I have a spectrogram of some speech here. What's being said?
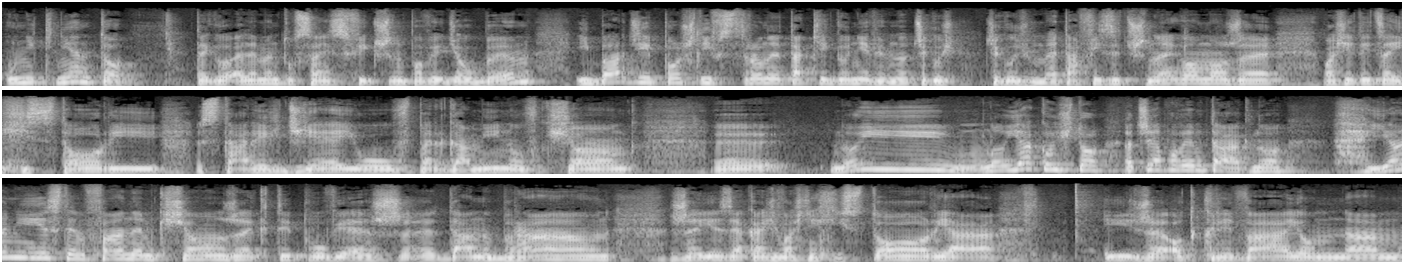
uniknięto tego elementu science fiction, powiedziałbym, i bardziej poszli w stronę takiego, nie wiem, no, czegoś, czegoś metafizycznego, może właśnie tej całej historii, starych dziejów, pergaminów, ksiąg. Yy, no i no jakoś to, znaczy ja powiem tak, no ja nie jestem fanem książek typu, wiesz, Dan Brown, że jest jakaś właśnie historia i że odkrywają nam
